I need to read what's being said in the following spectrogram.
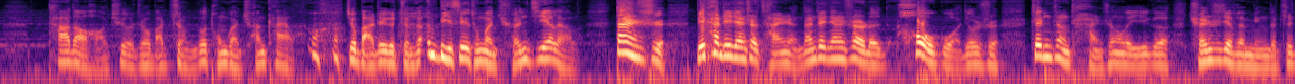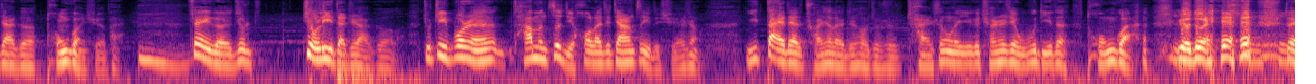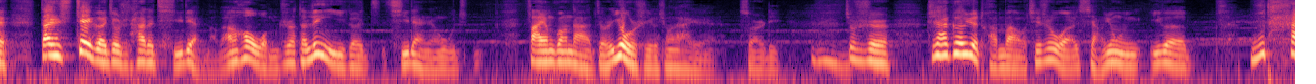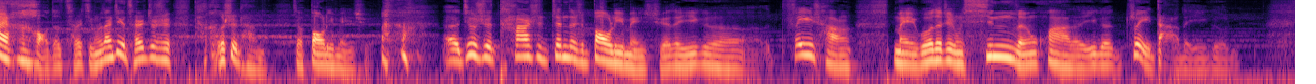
他倒好去了之后把整个铜管全开了，就把这个整个 NBC 铜管全接来了。但是别看这件事残忍，但这件事的后果就是真正产生了一个全世界闻名的芝加哥铜管学派。嗯，这个就就立在芝加哥了。就这波人，他们自己后来再加上自己的学生，一代代的传下来之后，就是产生了一个全世界无敌的铜管乐队。对，但是这个就是它的起点嘛。然后我们知道，他另一个起点人物发扬光大，就是又是一个匈牙利人索尔蒂。嗯就是芝加哥乐团吧，我其实我想用一个不太好的词儿形容，但这个词儿就是它合适他们，叫暴力美学。呃，就是它是真的是暴力美学的一个非常美国的这种新文化的一个最大的一个。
